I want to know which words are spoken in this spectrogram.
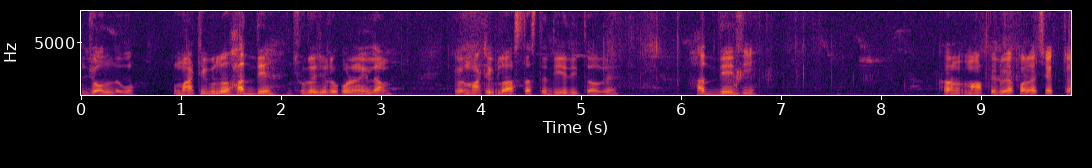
জল দেবো। মাটিগুলো হাত দিয়ে ছোটো ছোটো করে নিলাম। এবার মাটিগুলো আস্তে আস্তে দিয়ে দিতে হবে। হাত দিয়ে দিই, কারণ মাপের ব্যাপার আছে একটা।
